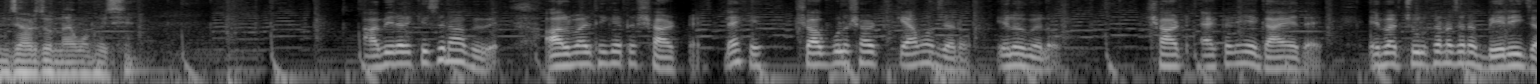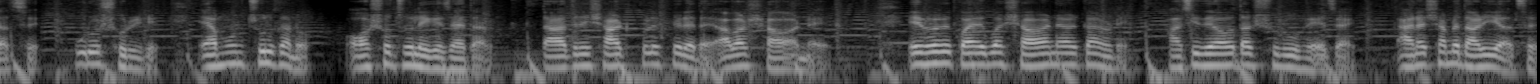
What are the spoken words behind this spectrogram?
যার জন্য এমন হয়েছে। আবির আর কিছু না ভেবে আলমারি থেকে একটা শার্ট নেয়। দেখে সবগুলো শার্ট কেমন যেন এলোমেলো। শার্ট একটা নিয়ে গায়ে দেয়। এবার চুলকানো যেন বেড়েই যাচ্ছে পুরো শরীরে। এমন চুলকানো অসহ্য লেগে যায় তার। তাড়াতাড়ি শার্ট খুলে ফেলে দেয়, আবার শাওয়ার নেয়। এভাবে কয়েকবার শাওয়ার নেওয়ার কারণে হাসি দেওয়াও তার শুরু হয়ে যায়। আয়নার সামনে দাঁড়িয়ে আছে।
